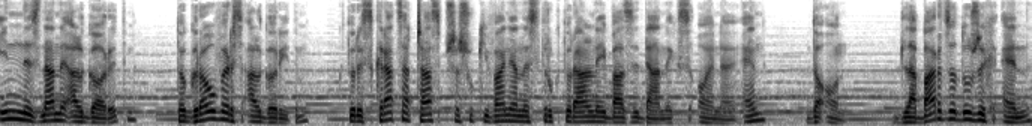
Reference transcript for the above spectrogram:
Inny znany algorytm to Grover's algorytm, który skraca czas przeszukiwania nestrukturalnej bazy danych z ONN do ON. Dla bardzo dużych N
